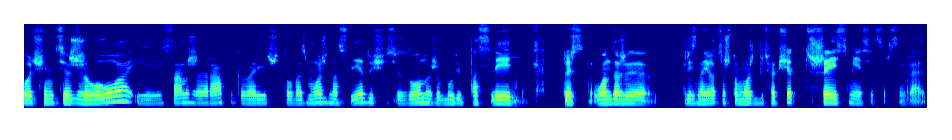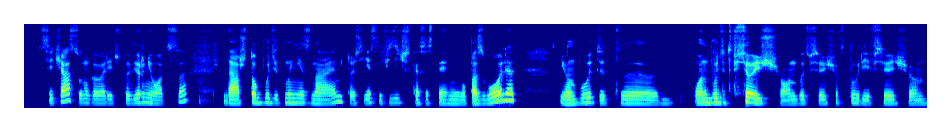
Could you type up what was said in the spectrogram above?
очень тяжело. И сам же Рафа говорит, что, возможно, следующий сезон уже будет последним. То есть он даже признается, что, может быть, вообще 6 месяцев сыграет. Сейчас он говорит, что вернется. Да, что будет, мы не знаем. То есть если физическое состояние его позволит, и он будет, э, он будет всё еще, он будет всё еще в туре и всё еще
